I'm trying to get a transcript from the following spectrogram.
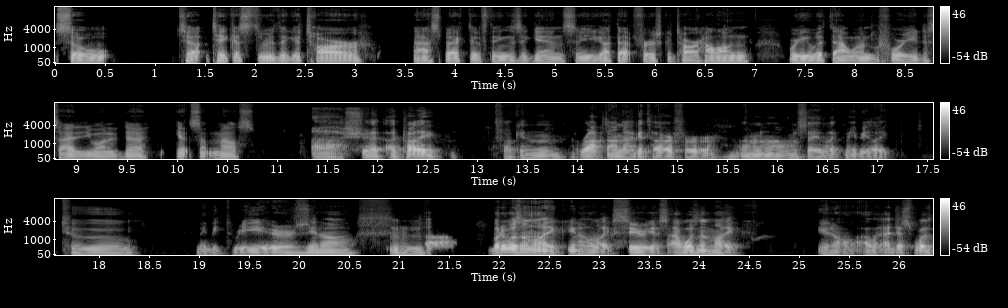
so to take us through the guitar aspect of things again. So you got that first guitar. How long were you with that one before you decided you wanted to get something else? Ah, shit. I probably fucking rocked on that guitar for I don't know. I want to say like maybe like two, maybe three years. You know, mm-hmm. uh, but it wasn't like you know like serious. I wasn't like you know I, I just was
